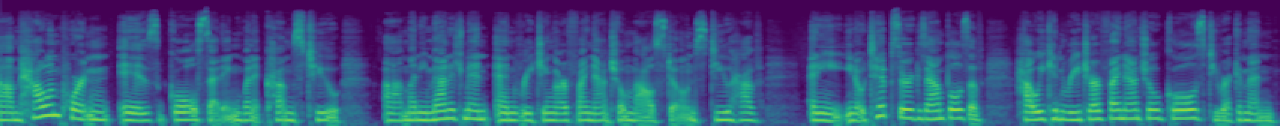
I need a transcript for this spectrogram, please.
um, how important is goal setting when it comes to uh, money management and reaching our financial milestones? Do you have any you know tips or examples of how we can reach our financial goals? Do you recommend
